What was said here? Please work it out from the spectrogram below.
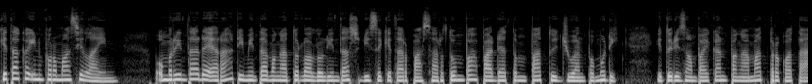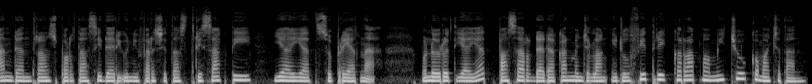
Kita ke informasi lain. Pemerintah daerah diminta mengatur lalu lintas di sekitar pasar tumpah pada tempat tujuan pemudik. Itu disampaikan pengamat perkotaan dan transportasi dari Universitas Trisakti, Yayat Supriyatna. Menurut Yayat, pasar dadakan menjelang Idul Fitri kerap memicu kemacetan.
